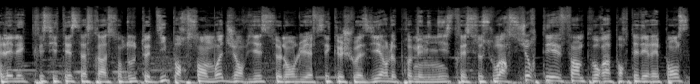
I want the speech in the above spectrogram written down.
L'électricité, ça sera sans doute 10% au mois de janvier selon l'UFC Que Choisir. Le Premier ministre est ce soir sur TF1 pour apporter des réponses.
